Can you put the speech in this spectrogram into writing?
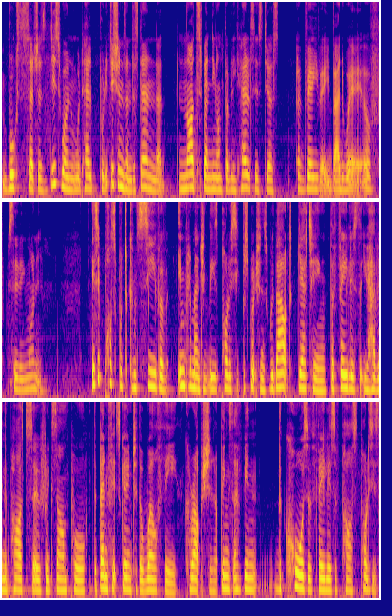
books such as this one would help politicians understand that not spending on public health is just a very, very bad way of saving money. Is it possible to conceive of implementing these policy prescriptions without getting the failures that you have in the past? So, for example, the benefits going to the wealthy, corruption, things that have been the cause of failures of past policies.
